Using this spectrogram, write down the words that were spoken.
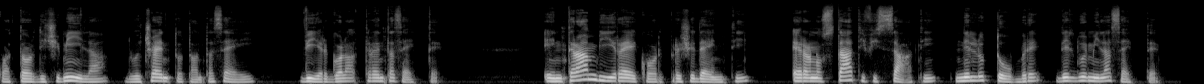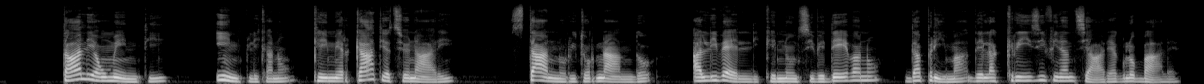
14.286,37. Entrambi i record precedenti erano stati fissati nell'ottobre del 2007. Tali aumenti implicano che i mercati azionari stanno ritornando a livelli che non si vedevano da prima della crisi finanziaria globale.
